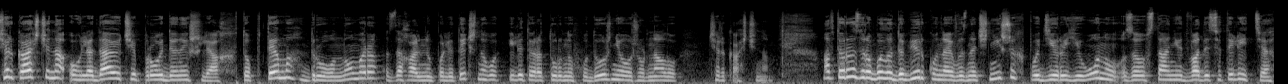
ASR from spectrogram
Черкащина, оглядаючи пройдений шлях. Топ-тема другого номера загальнополітичного і літературно-художнього журналу Черкащина. Автори зробили добірку найвизначніших подій регіону за останні два десятиліття.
